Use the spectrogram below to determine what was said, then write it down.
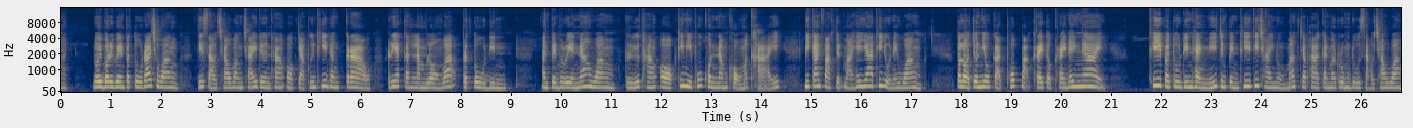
าด โดยบริเวณประตูราชวัง ที่สาวชาววังใช้เดินทางออกจากพื้นที่ดังกล่าว เรียกกันลำลองว่าประตูดิน อันเป็นบริเวณหน้าวัง หรือทางออกที่มีผู้คนนำของมาขาย มีการฝากจดหมายให้ญาติที่อยู่ในวัง ตลอดจนมีโอกาสพบปะใครต่อใครได้ง่าย ที่ประตูดินแห่งนี้จึงเป็นที่ที่ชายหนุ่มมักจะพากันมารุมดูสาวชาววัง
